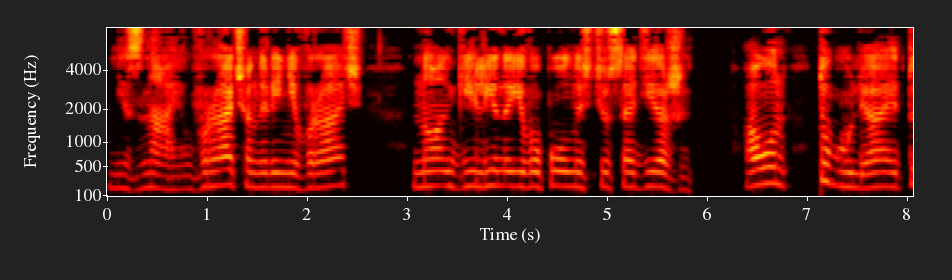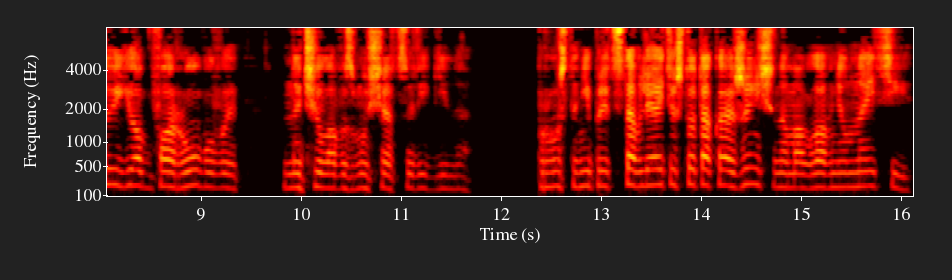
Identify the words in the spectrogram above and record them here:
Не знаю, врач он или не врач, но Ангелина его полностью содержит, а он то гуляет, то ее обворовывает, начала возмущаться Регина. Просто не представляете, что такая женщина могла в нем найти.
